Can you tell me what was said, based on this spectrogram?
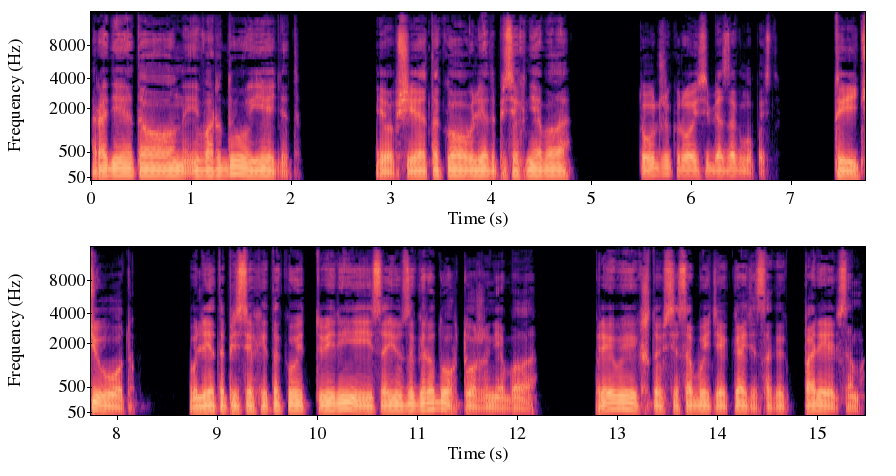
Ради этого он и в Орду едет. И вообще такого в летописях не было. Тут же крой себя за глупость. Ты идиот. В летописях и такой Твери, и союза городов тоже не было. Привык, что все события катятся как по рельсам.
